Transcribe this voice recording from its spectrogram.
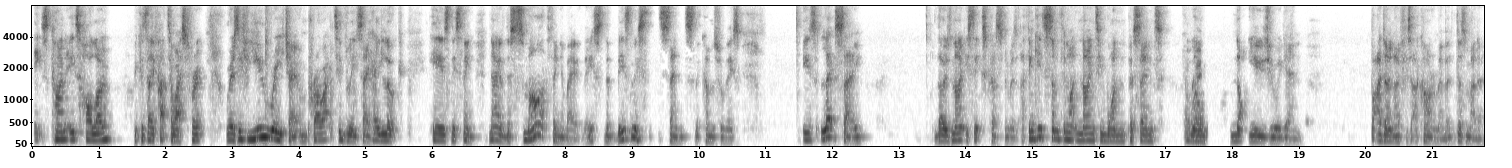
it's kind of it's hollow because they've had to ask for it. Whereas if you reach out and proactively say, "Hey, look, here's this thing." Now, the smart thing about this, the business sense that comes from this, is let's say those 96 customers, I think it's something like 91% Okay. will not use you again. But I don't know if it's, I can't remember. It doesn't matter.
